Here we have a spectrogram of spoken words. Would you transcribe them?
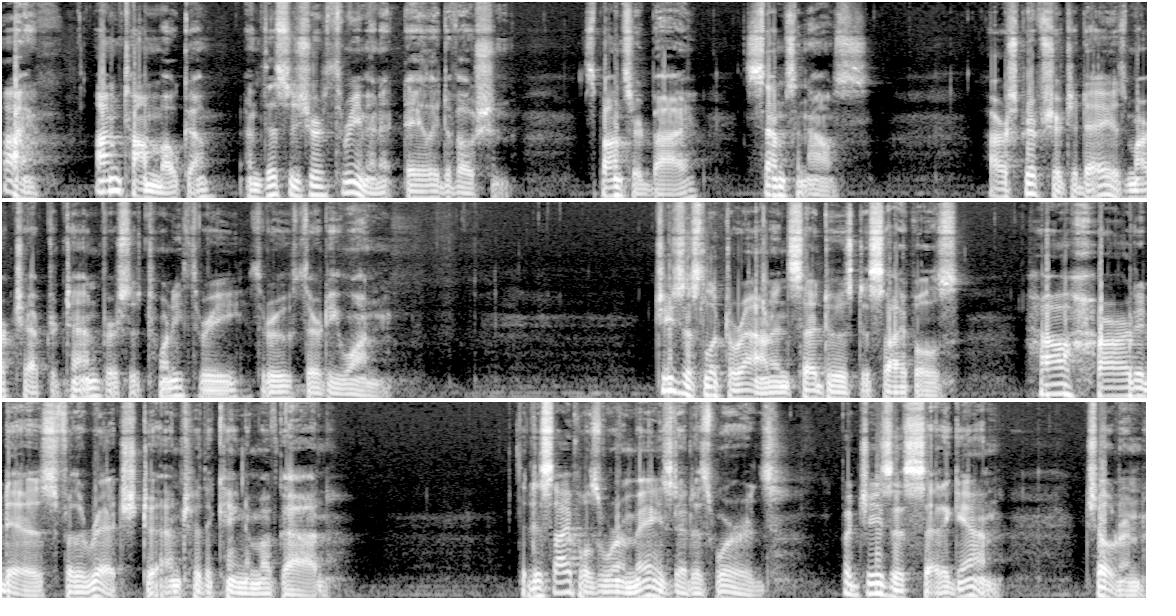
Hi, I'm Tom Mocha, and this is your three minute daily devotion, sponsored by Samson House. Our scripture today is Mark chapter 10, verses 23 through 31. Jesus looked around and said to his disciples, How hard it is for the rich to enter the kingdom of God. The disciples were amazed at his words, but Jesus said again, Children,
